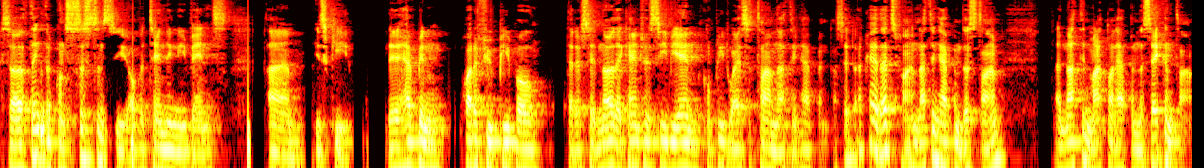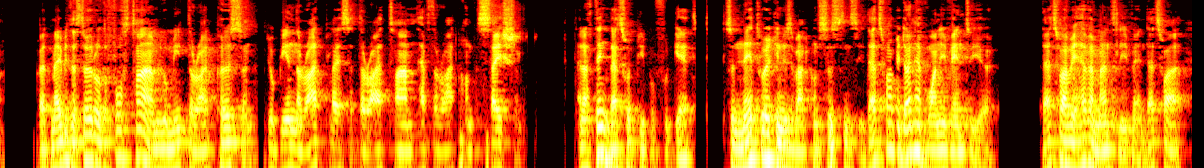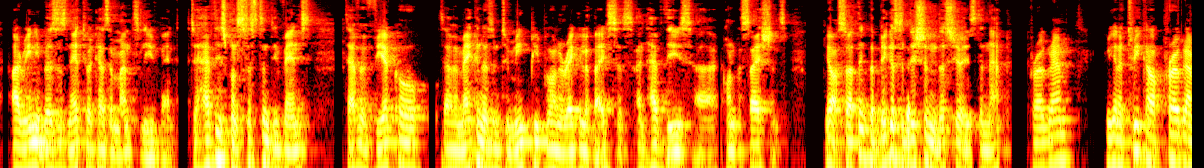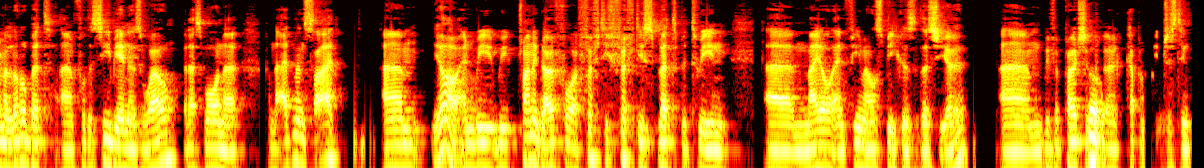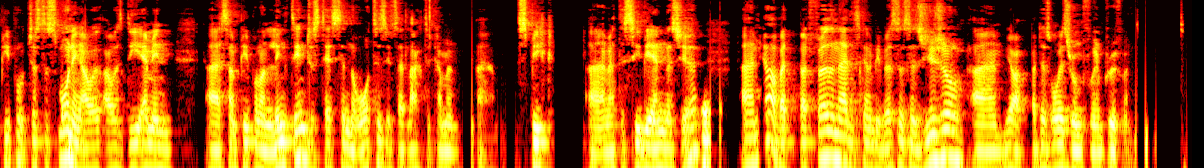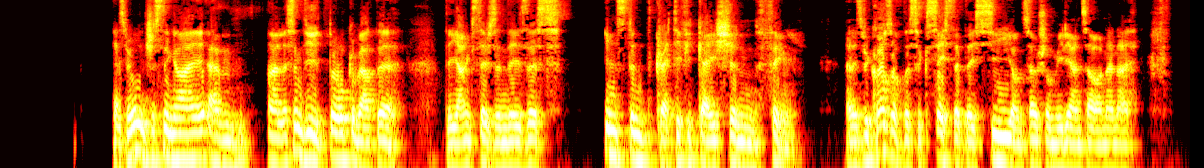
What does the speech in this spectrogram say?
So I think the consistency of attending events um, is key. There have been quite a few people that have said, no, they came to a CBN, complete waste of time, nothing happened. I said, okay, that's fine. Nothing happened this time, and nothing might not happen the second time. But maybe the third or the fourth time, you'll meet the right person. You'll be in the right place at the right time, have the right conversation. And I think that's what people forget. So networking is about consistency. That's why we don't have one event a year. That's why we have a monthly event. That's why Irene Business Network has a monthly event. To have these consistent events to have a vehicle, to have a mechanism to meet people on a regular basis and have these uh, conversations. Yeah, so I think the biggest addition this year is the NAP program. We're going to tweak our program a little bit um, for the CBN as well, but that's more on the, on the admin side. Um, yeah, and we, we're trying to go for a 50 50 split between uh, male and female speakers this year. Um, we've approached a, a, couple of interesting people. Just this morning, I was, I was DMing uh, some people on LinkedIn, just testing the waters if they'd like to come and um, speak um, at the CBN this year. Um, yeah, but but further than that, it's going to be business as usual. Um, yeah, but there's always room for improvement. That's really interesting. I um, I listened to you talk about the the youngsters, and there's this instant gratification thing, and it's because of the success that they see on social media and so on. And I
